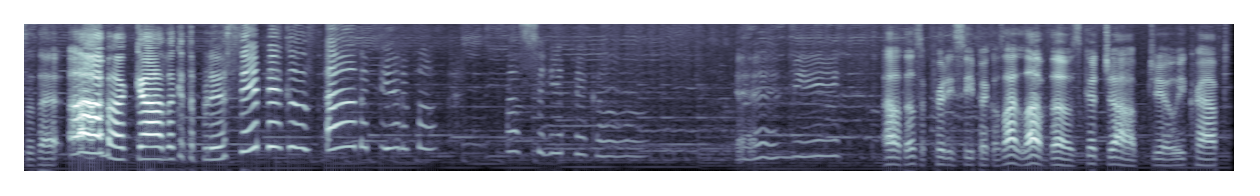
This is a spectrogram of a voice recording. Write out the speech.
So that, oh my god, look at the blue sea pickles. Oh, they're beautiful. Sea pickles. And me. Oh, those are pretty sea pickles. I love those. Good job, GOE Craft.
